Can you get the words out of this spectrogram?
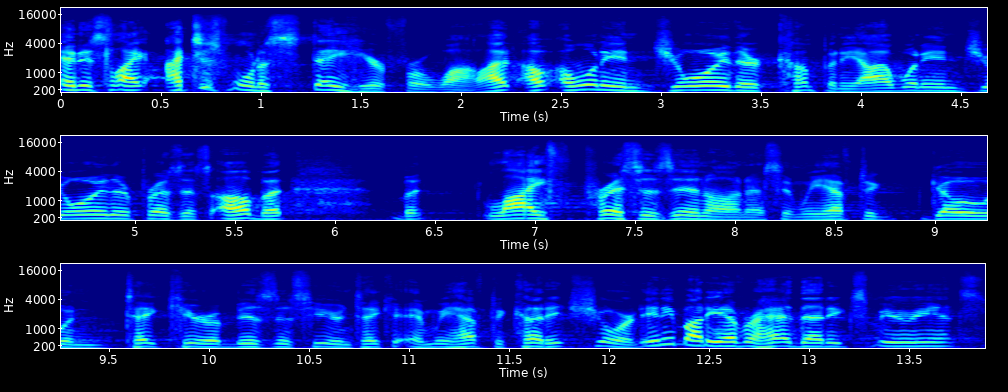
and it's like, I just want to stay here for a while. I, I, I want to enjoy their company. I want to enjoy their presence. Oh, but, but life presses in on us and we have to go and take care of business here and take and we have to cut it short. Anybody ever had that experience?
